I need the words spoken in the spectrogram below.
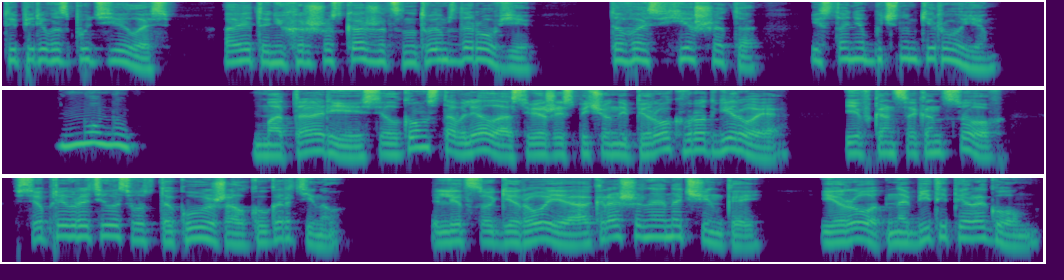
Ты перевозбудилась, а это нехорошо скажется на твоем здоровье. Давай съешь это и стань обычным героем». «Ну-ну». Матари силком вставляла свежеиспеченный пирог в рот героя, и в конце концов все превратилось вот в такую жалкую картину. Лицо героя, окрашенное начинкой, и рот, набитый пирогом.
